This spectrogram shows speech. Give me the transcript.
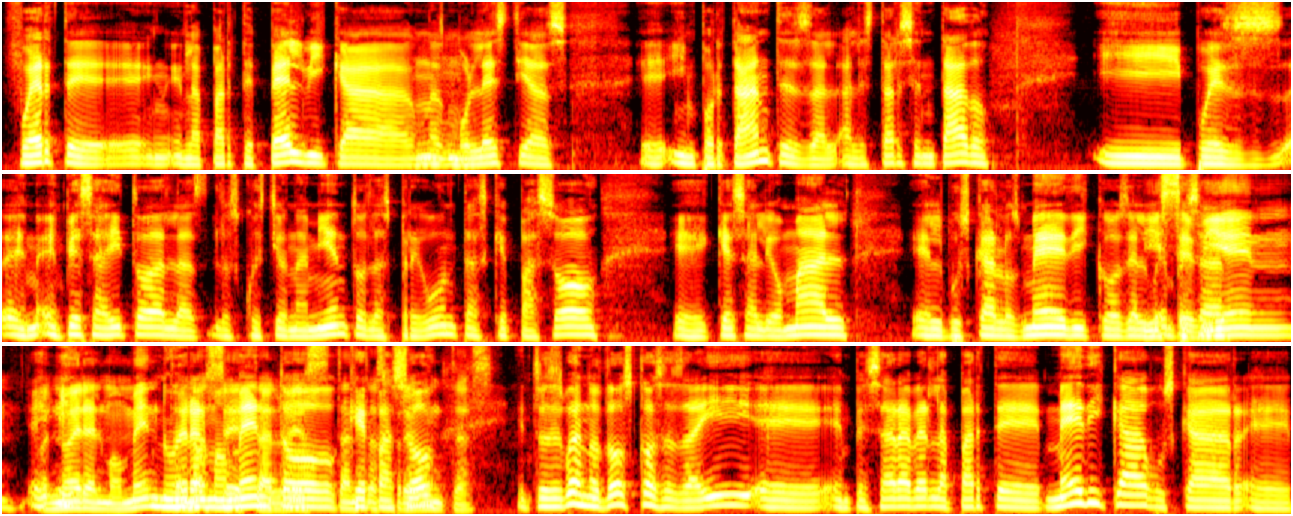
fuerte en, la parte pélvica, unas mm. molestias eh, importantes al, estar sentado. Y pues em, empieza ahí todos los cuestionamientos, las preguntas, qué pasó, eh, qué salió mal el buscar los médicos, el Hice bien, eh, no era el momento. No era el momento, ¿qué pasó? Entonces, bueno, dos cosas ahí, eh, empezar a ver la parte médica, buscar eh,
